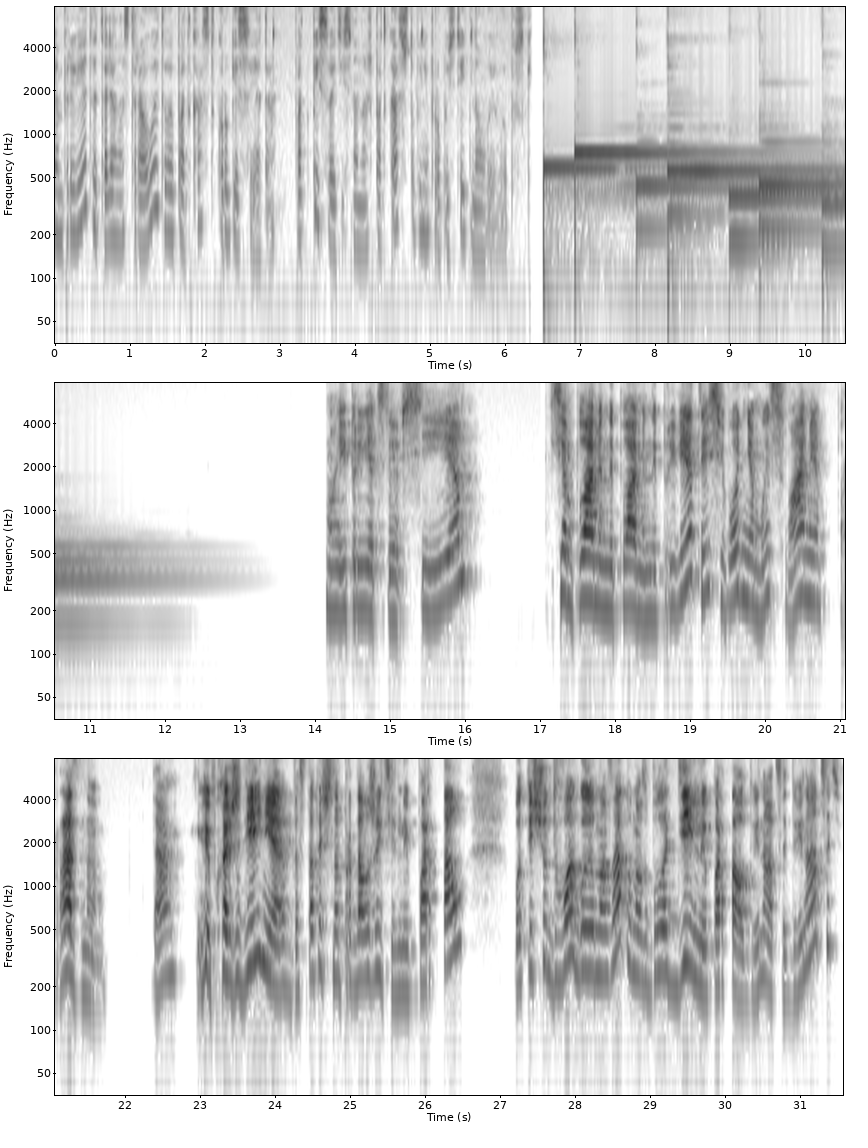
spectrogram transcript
Всем привет, это Алена Старовой, это твой подкаст «В круге света». Подписывайтесь на наш подкаст, чтобы не пропустить новые выпуски. Мои приветствия всем. Всем пламенный-пламенный привет. И сегодня мы с вами празднуем, да, и вхождение в достаточно продолжительный портал – вот еще два года назад у нас был отдельный портал 1212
